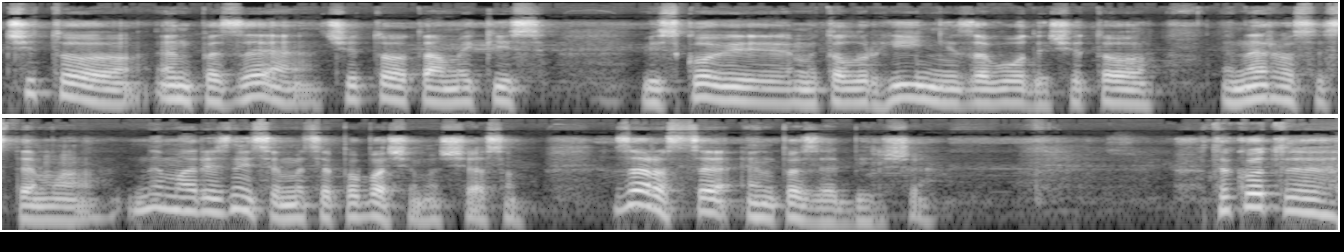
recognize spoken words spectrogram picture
Чи то НПЗ, чи то там якісь військові металургійні заводи, чи то енергосистема. Нема різниці, ми це побачимо з часом. Зараз це НПЗ більше. Так от, е,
